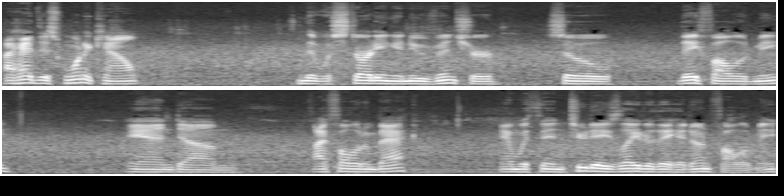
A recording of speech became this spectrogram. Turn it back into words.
I had this one account that was starting a new venture so they followed me, and um, I followed them back. And within two days later, they had unfollowed me.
